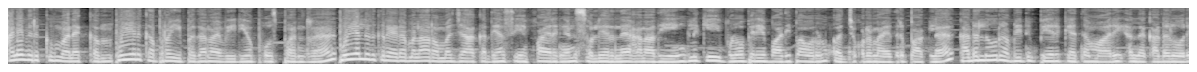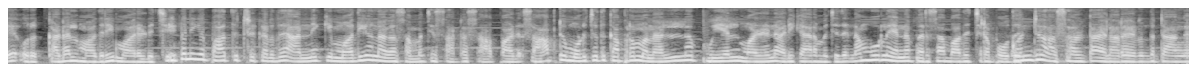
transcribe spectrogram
அனைவருக்கும் வணக்கம். புயலுக்கு அப்புறம் இப்பதான் நான் வீடியோ போஸ்ட் பண்றேன். புயல் இருக்கிற இடமெல்லாம் ரொம்ப ஜாக்கிரதையா சேஃபா இருங்கன்னு சொல்லியிருந்தேன். ஆனா அது எங்களுக்கே இவ்வளவு பெரிய பாதிப்பா வரும்னு கொஞ்சம் கூட நான் எதிர்பார்க்கல. கடலூர் அப்படின்னு பேருக்கு ஏத்த மாதிரி அந்த கடலூரே ஒரு கடல் மாதிரி மாறிடுச்சு. இப்ப நீங்க பாத்துட்டு இருக்கிறது அன்னைக்கு மதியம் நாங்க சமைச்சு சாப்பிட்ட சாப்பாடு. சாப்பிட்டு முடிச்சதுக்கு அப்புறம் நல்ல புயல் மழைன்னு அடிக்க ஆரம்பிச்சது. நம்ம ஊர்ல என்ன பெருசா பாதிச்சிட போகுது? கொஞ்சம் அசால்ட்டா எல்லாரும் இருந்துட்டாங்க.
